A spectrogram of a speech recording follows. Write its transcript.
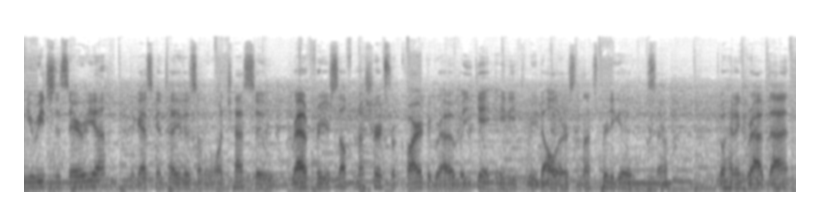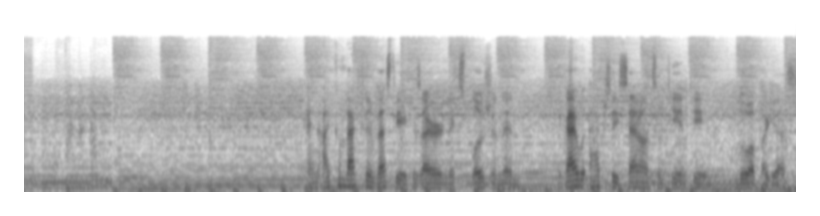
When you reach this area, the guy's going to tell you there's only one chest, so grab it for yourself. I'm not sure it's required to grab it, but you get $83, and that's pretty good. So go ahead and grab that. And I come back to investigate because I heard an explosion, and the guy actually sat on some TNT and blew up, I guess.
